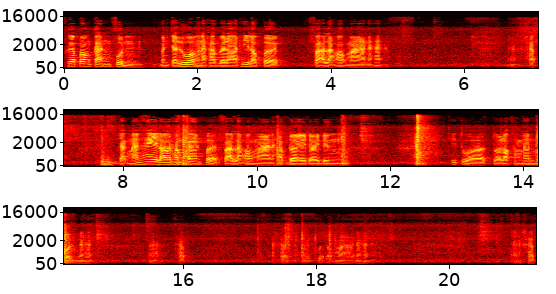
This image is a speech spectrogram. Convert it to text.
เพื่อป้องกันฝุ่นมันจะร่วงนะครับ เวลาที่เราเปิดฝาหลังออกมานะฮะอ่าครับ จากนั้นให้เราทำการเปิดฝาหลังออกมานะครับ โดยโดยดึงที่ตัวตัวล็อกทางด้านบนนะฮะอ่าครับนะครับ เปิดออกมานะฮะอ่าครับ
